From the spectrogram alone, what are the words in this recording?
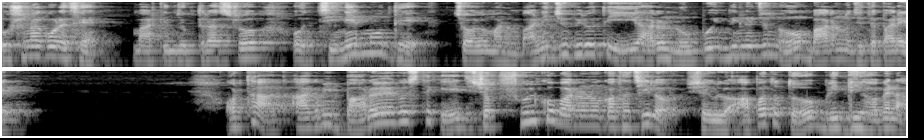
ঘোষণা করেছেন মার্কিন যুক্তরাষ্ট্র ও চীনের মধ্যে চলমান বাণিজ্য বিরতি আরও নব্বই দিনের জন্য বাড়ানো যেতে পারে। অর্থাৎ আগামী বারোই আগস্ট থেকে যেসব শুল্ক বাড়ানোর কথা ছিল, সেগুলো আপাতত বৃদ্ধি হবে না।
